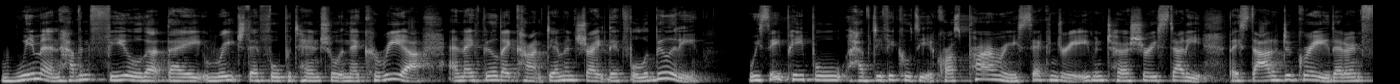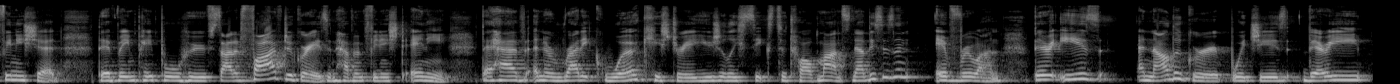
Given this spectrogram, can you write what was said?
Women haven't feel that they reach their full potential in their career and they feel they can't demonstrate their full ability. We see people have difficulty across primary, secondary, even tertiary study. They start a degree, they don't finish it. There have been people who've started five degrees and haven't finished any. They have an erratic work history, usually six to 12 months. Now, this isn't everyone. There is another group which is very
